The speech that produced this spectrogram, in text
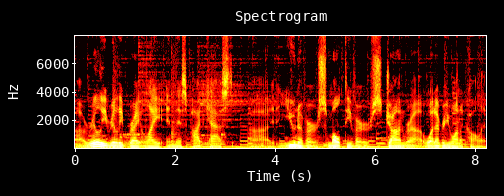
uh, really, really bright light in this podcast uh, universe, multiverse, genre, whatever you want to call it.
